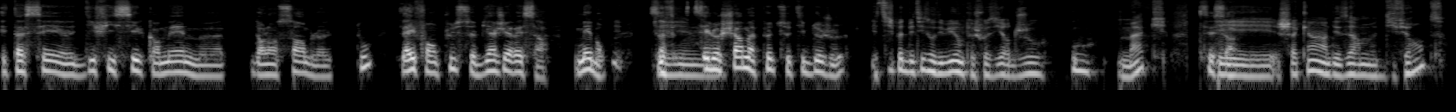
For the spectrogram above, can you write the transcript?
est assez euh, difficile quand même euh, dans l'ensemble, euh, tout. Là, il faut en plus bien gérer ça. Mais bon, c'est le charme un peu de ce type de jeu. Et si je dis pas de bêtises, au début, on peut choisir Joe ou Mac. C'est ça. Et chacun a des armes différentes.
